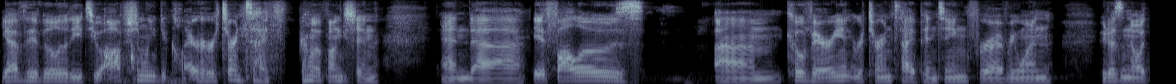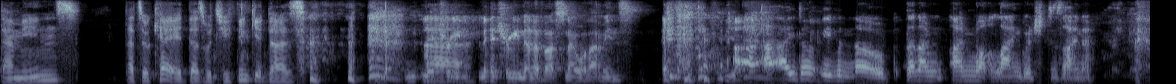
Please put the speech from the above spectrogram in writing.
you have the ability to optionally declare a return type from a function, and uh, it follows um, covariant return type hinting for everyone who doesn't know what that means. That's okay. It does what you think it does. literally, uh, literally, none of us know what that means. I, I, don't even know. But then I'm I'm not a language designer.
